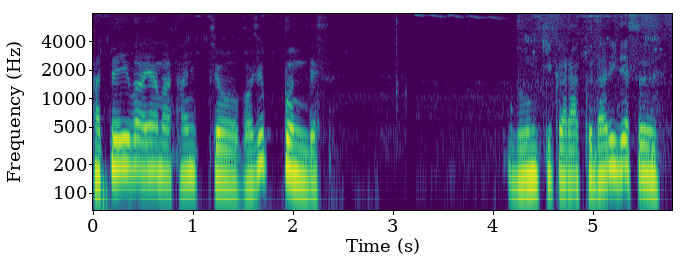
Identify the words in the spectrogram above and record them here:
立岩山山頂50分です。分岐から下りです。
